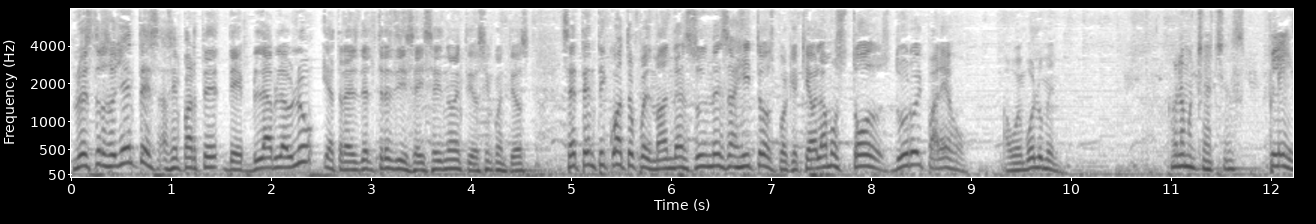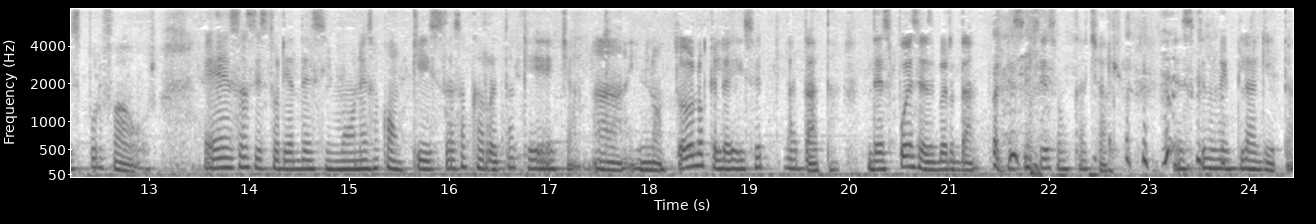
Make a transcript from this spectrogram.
Nuestros oyentes hacen parte de Bla Bla Blue y a través del 316-692-5274 pues mandan sus mensajitos porque aquí hablamos todos, duro y parejo, a buen volumen. Hola muchachos, please, por favor. Esas historias de Simón, esa conquista, esa carreta que echa. Ay, no, todo lo que le dice la tata. Después es verdad. Ese sí es un cacharro. Es que es muy plaguita.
